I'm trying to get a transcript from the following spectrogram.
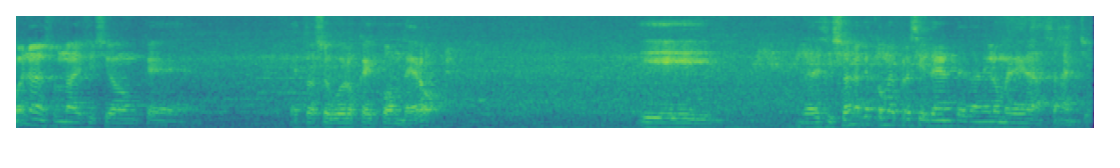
Bueno, es una decisión que estoy seguro que ponderó. Y las decisiones que tome el presidente Danilo Medina Sánchez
